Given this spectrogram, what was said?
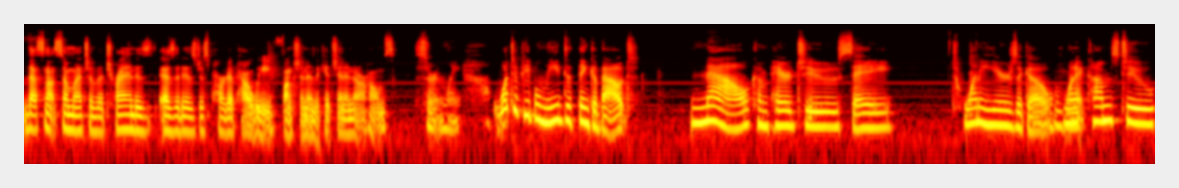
that's not so much of a trend as as it is just part of how we function in the kitchen in our homes. Certainly. What do people need to think about now compared to, say, 20 years ago when Mhm. it comes to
